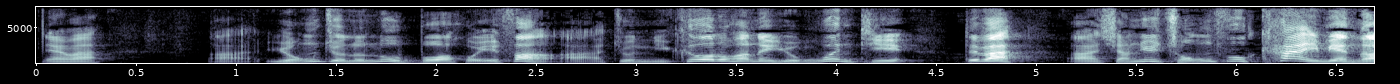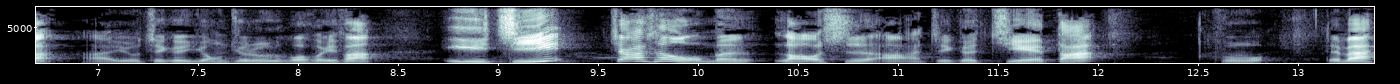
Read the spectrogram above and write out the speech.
明白吗？啊，永久的录播回放啊，就你课后的话呢有问题对吧？啊，想去重复看一遍的啊，有这个永久的录播回放，以及加上我们老师啊这个解答服务，对吧？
